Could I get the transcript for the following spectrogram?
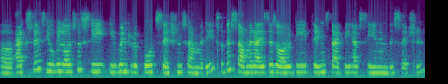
uh, access, you will also see event report session summary. So this summarizes all the things that we have seen in this session.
